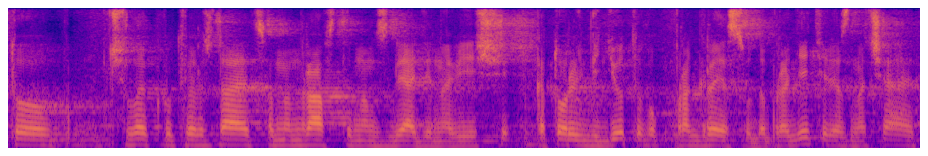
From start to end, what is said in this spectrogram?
то человек утверждается на нравственном взгляде на вещи, который ведет его к прогрессу. Добродетель означает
